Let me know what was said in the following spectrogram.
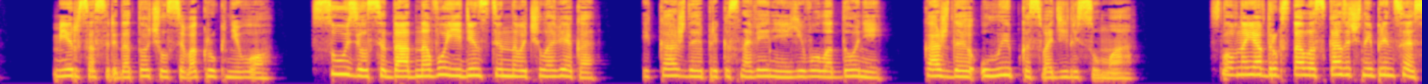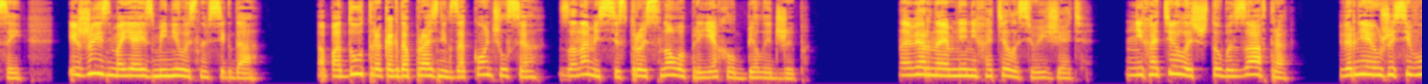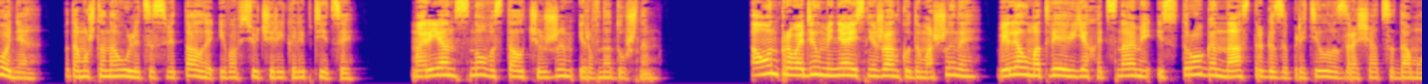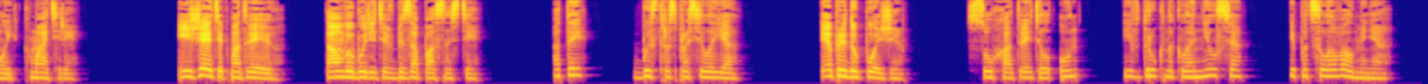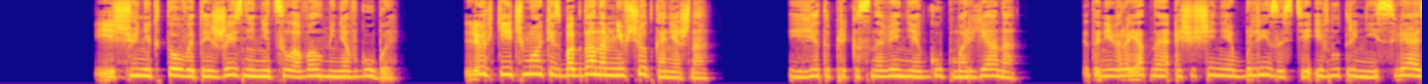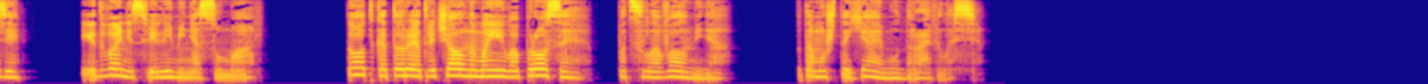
Мир сосредоточился вокруг него, сузился до одного единственного человека, и каждое прикосновение его ладоней, каждая улыбка сводили с ума. Словно я вдруг стала сказочной принцессой — и жизнь моя изменилась навсегда. А под утро, когда праздник закончился, за нами с сестрой снова приехал белый джип. Наверное, мне не хотелось уезжать. Не хотелось, чтобы завтра, вернее, уже сегодня, потому что на улице светало и вовсю чирикали птицы, Марьян снова стал чужим и равнодушным. А он проводил меня и Снежанку до машины, велел Матвею ехать с нами и строго-настрого запретил возвращаться домой, к матери. «Езжайте к Матвею. Там вы будете в безопасности». «А ты?» — быстро спросила я. «Я приду позже», — сухо ответил он и вдруг наклонился и поцеловал меня. Еще никто в этой жизни не целовал меня в губы. Легкие чмоки с Богданом не в счет, конечно. И это прикосновение губ Марьяна, это невероятное ощущение близости и внутренней связи едва не свели меня с ума. Тот, который отвечал на мои вопросы, поцеловал меня, потому что я ему нравилась.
